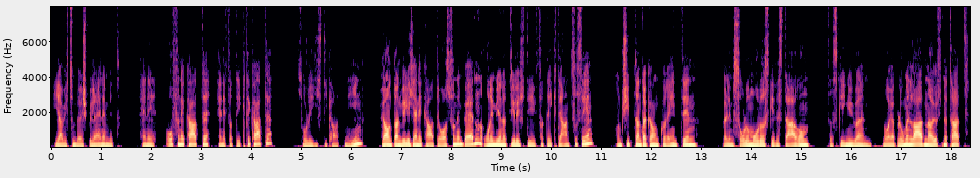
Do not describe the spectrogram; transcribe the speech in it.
Hier habe ich zum Beispiel eine mit eine offene Karte, eine verdeckte Karte. So lege ich die Karten hin. Ja, und dann wähle ich eine Karte aus von den beiden, ohne mir natürlich die verdeckte anzusehen und schiebe dann der Konkurrentin, weil im Solo-Modus geht es darum, dass gegenüber ein neuer Blumenladen eröffnet hat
